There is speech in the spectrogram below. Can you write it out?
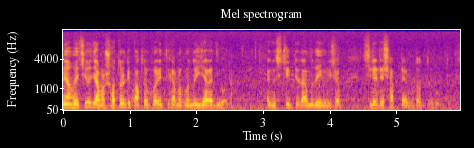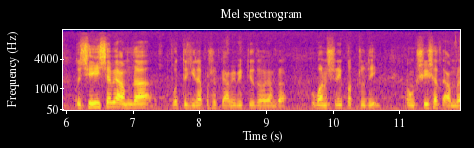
নেওয়া হয়েছিল যে আমরা সতেরোটি পাথরকারি থেকে আমরা কোনো ইজারা দিব না। একদম স্ট্রিক্ট, তার মধ্যে এগুলি সব সিলেটের সাতটার মতো অন্তর্ভুক্ত। তো সেই হিসাবে আমরা প্রত্যেক জেলা প্রশাসককে, আমি ব্যক্তিগতভাবে আমরা উপানুষ্ঠানিক পত্র দিই এবং সেই সাথে আমরা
